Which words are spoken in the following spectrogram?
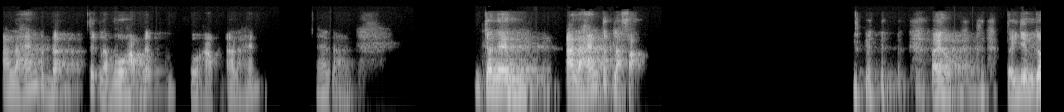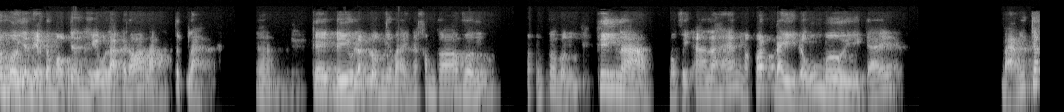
A La Hán trong đó tức là vô học đó vô học A La Hán hay là cho nên A La Hán tức là Phật. Phải không? Tự nhiên có 10 danh hiệu trong một danh hiệu là cái đó là tức là à, cái điều lập luận như vậy nó không có vững không có vững. Khi nào một vị a la hán mà có đầy đủ 10 cái bản chất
